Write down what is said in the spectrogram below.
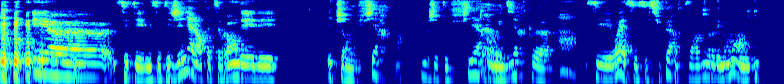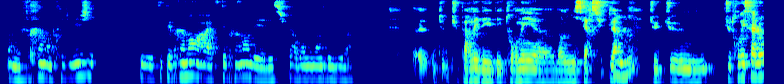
Et euh, c'était, mais c'était génial en fait. C'est vraiment des, des, et puis on est fiers. Moi j'étais fière ah de me dire que oh, c'est ouais, c'est, super de pouvoir vivre des moments. On est, on est vraiment privilégiés. C'était vraiment, c'était vraiment des, des, super bons moments de rugby. Ouais. Euh, tu, tu, parlais des, des tournées euh, dans l'hémisphère sud là. Mm-hmm. Tu, tu, tu trouvais ça long?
